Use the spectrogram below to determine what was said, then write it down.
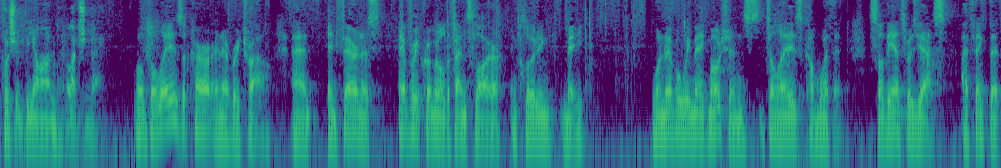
push it beyond Election Day? Well, delays occur in every trial. And in fairness, every criminal defense lawyer, including me, whenever we make motions, delays come with it. So the answer is yes. I think that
